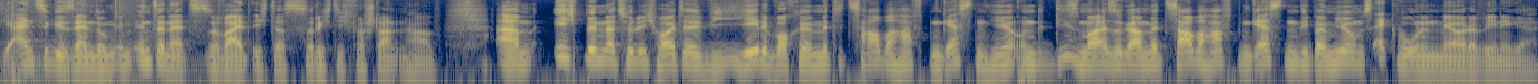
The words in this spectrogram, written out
Die einzige Sendung im Internet, soweit ich das richtig verstanden habe. Ähm, ich bin natürlich heute wie jede Woche mit zauberhaften Gästen hier und diesmal sogar mit zauberhaften Gästen, die bei mir ums Eck wohnen, mehr oder weniger.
